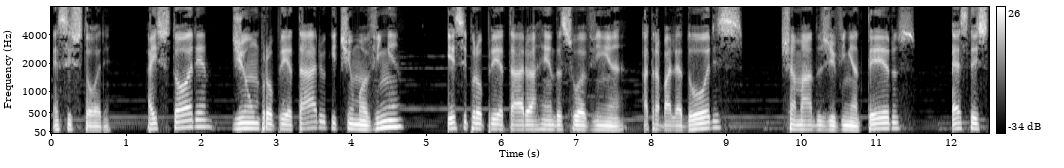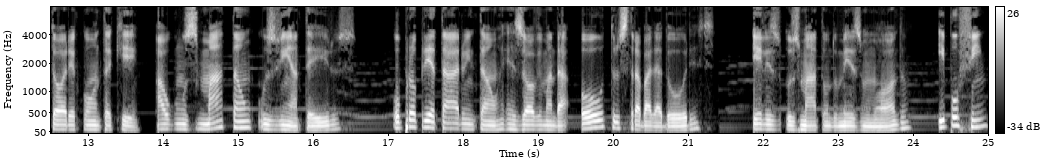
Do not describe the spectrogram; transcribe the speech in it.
Essa história. A história de um proprietário que tinha uma vinha. Esse proprietário arrenda sua vinha a trabalhadores, chamados de vinhateiros. Esta história conta que alguns matam os vinhateiros. O proprietário então resolve mandar outros trabalhadores. Eles os matam do mesmo modo. E por fim,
